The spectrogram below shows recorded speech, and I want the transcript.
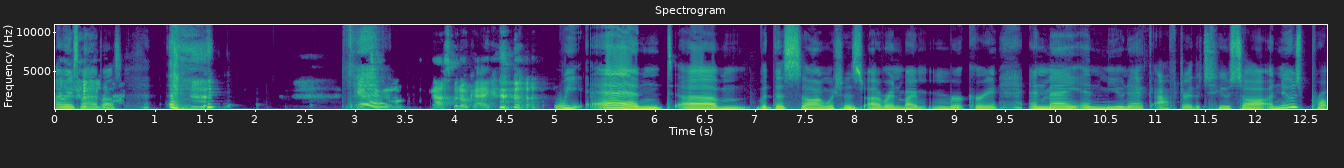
I raised my eyebrows. Can't do that on the podcast, but okay. we end um, with this song, which is uh, written by Mercury and May in Munich after the two saw a news pro-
